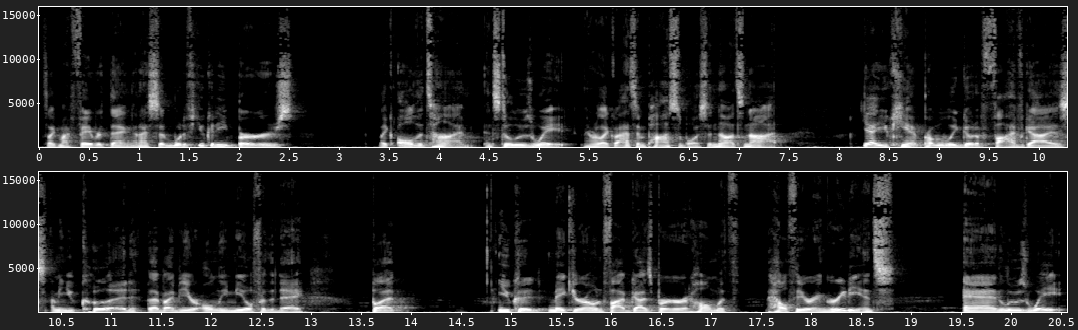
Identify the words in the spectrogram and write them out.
It's like my favorite thing. And I said, what if you could eat burgers like all the time and still lose weight? And they were like, well, that's impossible. I said, no, it's not. Yeah, you can't probably go to five guys. I mean, you could, but that might be your only meal for the day. But you could make your own five guys burger at home with healthier ingredients and lose weight.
